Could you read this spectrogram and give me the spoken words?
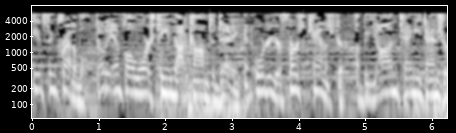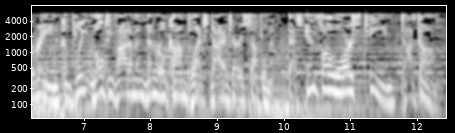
It's incredible. Go to InfoWarsTeam.com today and order your first canister of Beyond Tangy Tangerine Complete Multivitamin Mineral Complex Dietary Supplement. That's InfoWarsTeam.com.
